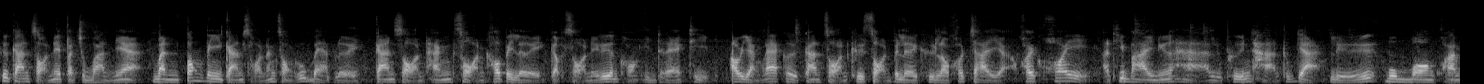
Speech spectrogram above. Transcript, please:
คือการสอนในปัจจุบันเนี่ยมันต้องมีการสอนทั้งสองรูปแบบเลย การสอนทั้งสอนเข้าไปเลย กับสอนในเรื่องของ interactive เอาอย่างแรกคือการสอนคือสอนไปเลย คือเราเข้าใจอะค่อยๆ อธิบายเนื้อหาหรือพื้นฐานทุกอย่าง หรือมุมมองความ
